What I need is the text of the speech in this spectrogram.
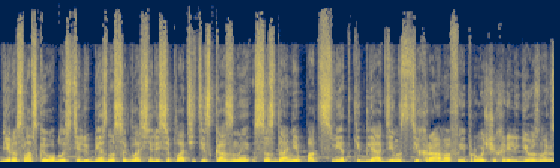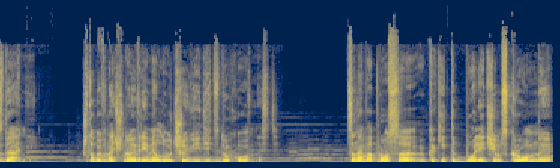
В Ярославской области любезно согласились оплатить из казны создание подсветки для 11 храмов и прочих религиозных зданий, чтобы в ночное время лучше видеть духовность. Цена вопроса какие-то более чем скромные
